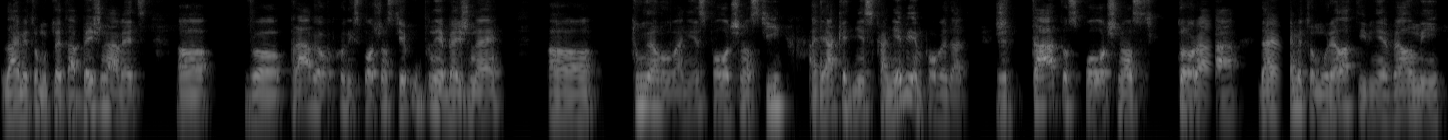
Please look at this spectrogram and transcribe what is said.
dajme tomu, to je tá bežná vec, v práve obchodných spoločností je úplne bežné tunelovanie spoločnosti. A ja keď dneska neviem povedať, že táto spoločnosť, ktorá, dajme tomu, relatívne veľmi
